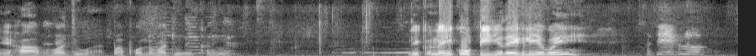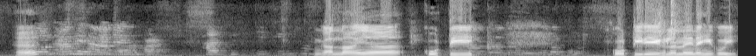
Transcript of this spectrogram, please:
ਇਹ ਹਾਫ ਬਾਜੂ ਆ ਆਪਾਂ ਫੁੱਲ ਬਾਜੂ ਦੇਖਣੀ ਆ। ਦੇਖ ਨਹੀਂ ਕੋਟੀ ਜੀ ਦੇਖ ਲਈਏ ਕੋਈ? ਦੇਖ ਲਓ। ਹੈ? ਗੱਲ ਆਏ ਆ ਕੋਟੀ ਕੋਟੀ ਦੇਖ ਲੈਂਦੇ ਨਹੀਂ ਕੋਈ।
